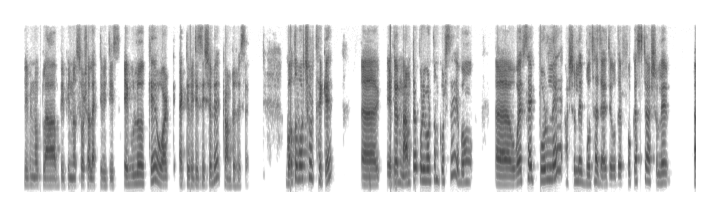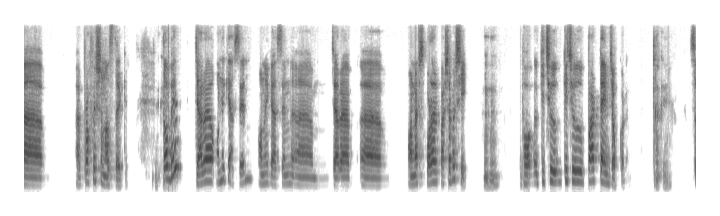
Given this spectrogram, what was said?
বিভিন্ন ক্লাব বিভিন্ন সোশ্যাল অ্যাক্টিভিটিস এগুলোকে ওয়ার্ক অ্যাক্টিভিটিস হিসেবে কাউন্টার হয়েছে। গত বছর থেকে আহ, এটার নামটা পরিবর্তন করছে এবং ওয়েবসাইট পড়লে আসলে বোঝা যায় যে ওদের ফোকাসটা আসলে প্রফেশনালসদেরকে. তবে যারা অনেকে আছেন অনেকে আছেন যারা অনার্স পড়ার পাশাপাশি কিছু কিছু পার্ট টাইম জব করেন সো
